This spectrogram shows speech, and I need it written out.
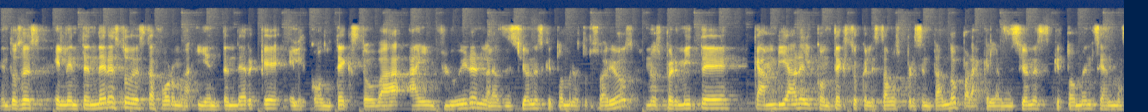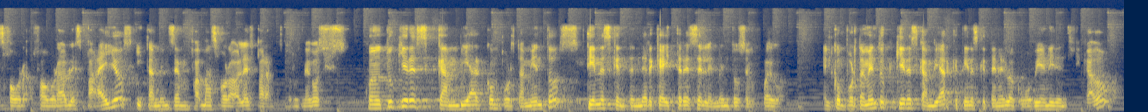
Entonces, el entender esto de esta forma y entender que el contexto va a influir en las decisiones que tomen nuestros usuarios nos permite cambiar el contexto que le estamos presentando para que las decisiones que tomen sean más favorables para ellos y también sean más favorables para nuestros negocios. Cuando tú quieres cambiar comportamientos, tienes que entender que hay tres elementos en juego. El comportamiento que quieres cambiar, que tienes que tenerlo como bien identificado,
